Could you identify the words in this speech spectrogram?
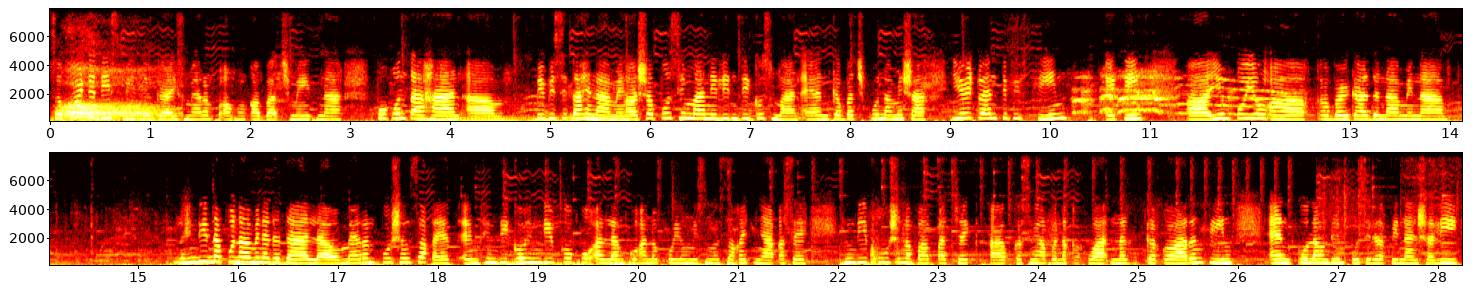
So, for today's video guys, meron po akong kabatchmate na pupuntahan, um, bibisitahin namin. Ah, siya po si Manny Lindy Guzman. Ayan, kabatch po namin siya year 2015, I think. Ah, yun po yung ah, kabarkada namin na hindi na po namin nadadalaw, meron po siyang sakit and hindi ko hindi ko po alam kung ano po yung mismo sakit niya kasi hindi po siya napapa-check up kasi nga po nagka-quarantine and kulang din po sila financially.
